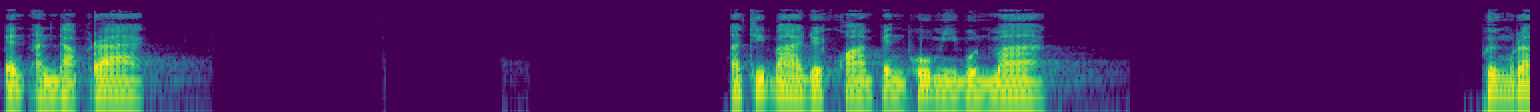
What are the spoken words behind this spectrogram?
เป็นอันดับแรก อธิบายโดยความเป็นผู้มีบุญมาก พึงระ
